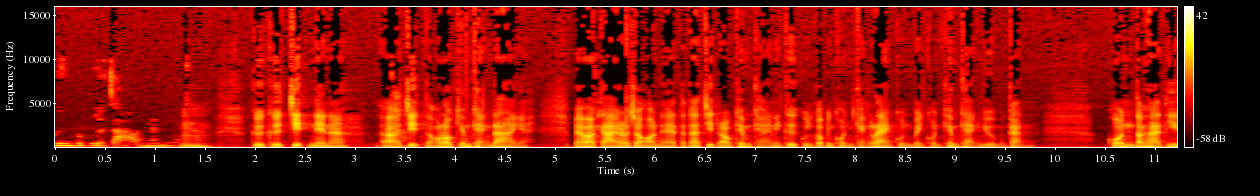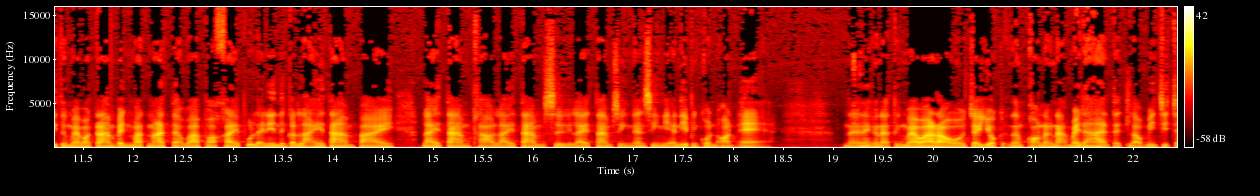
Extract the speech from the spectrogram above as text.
พึ่งพระพุทธเจ้าอย่างนั้นเนี่ยอืค่ะมคือคือจิตเนี่ยนะอ่าค่ะจิตของเราเข้มแข็งได้ไงแม้ว่ากายเราจะอ่อนแอแต่ถ้าจิตเราเข้มแข็งนี่คือ คุณก็เป็นคนแข็งแรงคุณเป็นคนเข้มแข็งอยู่เหมือนกัน คนต่างหากที่ถึงแม้ว่ากล้ามเป็นมัดมัดๆแต่ว่าพอใครพูดอะไรนิดนึงก็ไหลตามไป ไหลตามข่าวไหลตามสื่อไหลตามสิ่งนั้นสิ่งนี้อันนี้เป็นคนอ่อนแอในในขณะถึงแม้ว่าเราจะยกน้ำของหนักๆไม่ได้ แต่เรามีจิตใจ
